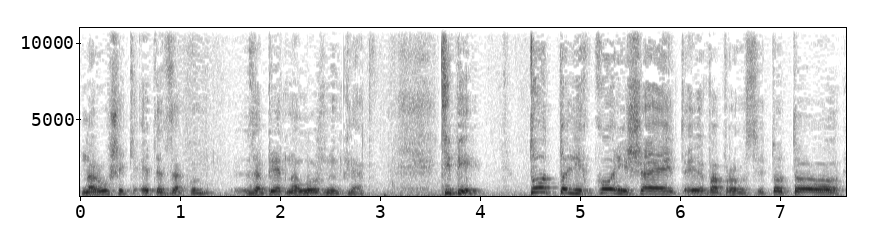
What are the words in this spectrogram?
нарушить этот закон, запрет на ложную клятву. Теперь, тот, кто легко решает э, вопросы, тот, кто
